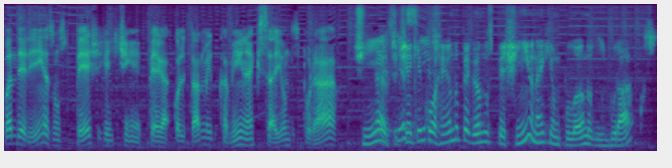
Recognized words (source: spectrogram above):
bandeirinhas, uns peixes que a gente tinha pegado, coletado no meio do caminho, né? Que saíam dos buracos. Tinha, É, você tinha que ir sim. correndo pegando os peixinhos, né? Que iam pulando dos buracos.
